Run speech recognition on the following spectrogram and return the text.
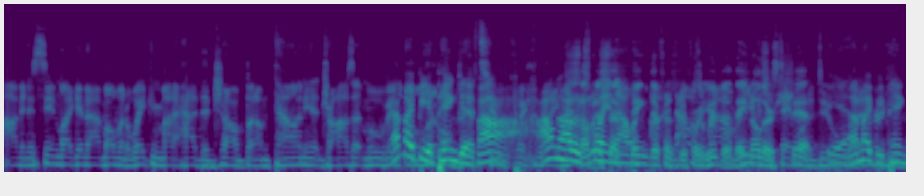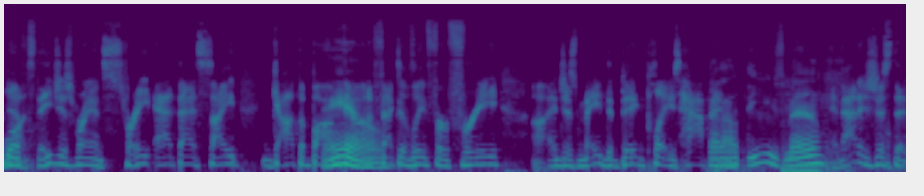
I mean, it seemed like in that moment, Awakening might have had to jump, but I'm telling you, it draws it moving. That might be a ping bit diff. I- I don't know how to right now. Somebody explain said that one. ping difference That before you round did. where They know was their just able to shit. do Yeah, that might be ping diff. They just ran straight at that site, got the bomb down effectively for free, uh, and just made the big plays happen. Got out these, man. And that is just the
